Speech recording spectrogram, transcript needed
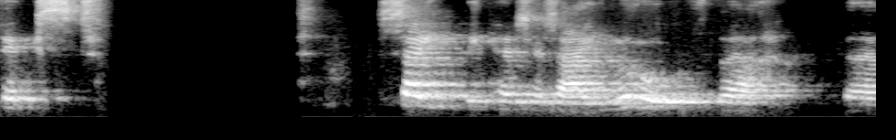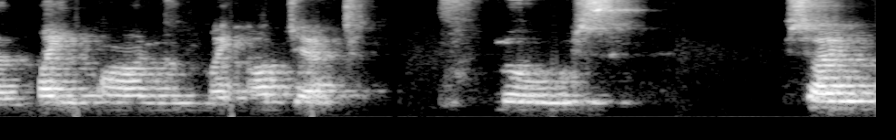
fixed sight because as I move, the, the light on my object moves. So I,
